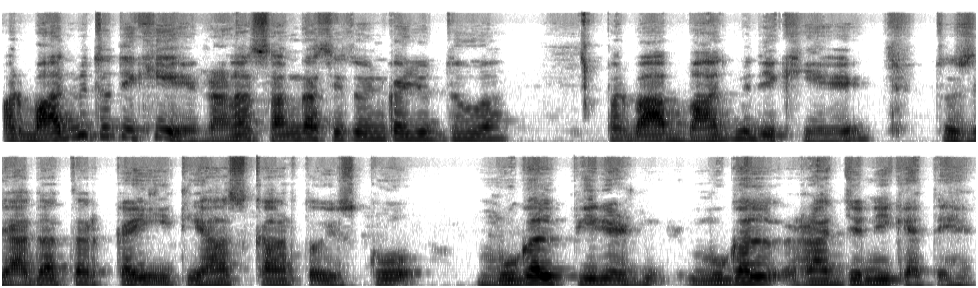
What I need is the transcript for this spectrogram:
और बाद में तो देखिए, राणा सांगा से तो इनका युद्ध हुआ। पर आप बाद में देखिए तो ज़्यादातर कई इतिहासकार तो इसको मुगल पीरियड, मुगल राज्य नहीं कहते हैं।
